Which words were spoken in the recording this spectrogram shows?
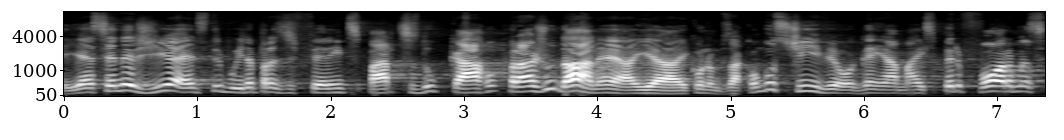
e essa energia é distribuída para as diferentes partes do carro para ajudar né, a, economizar combustível, a ganhar mais performance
